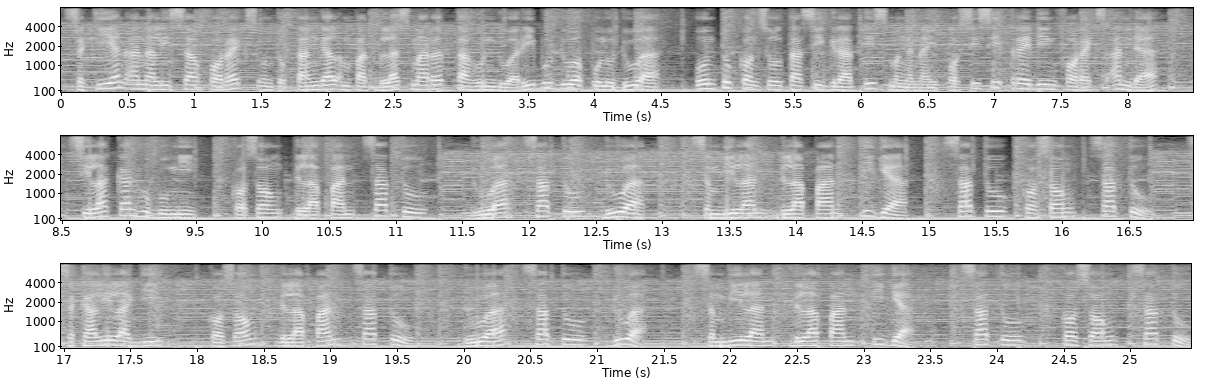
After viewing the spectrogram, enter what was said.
Sekian analisa forex untuk tanggal 14 Maret tahun 2022. Untuk konsultasi gratis mengenai posisi trading forex Anda, silakan hubungi 081212 983 101. Sekali lagi, 081 212 983 101.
